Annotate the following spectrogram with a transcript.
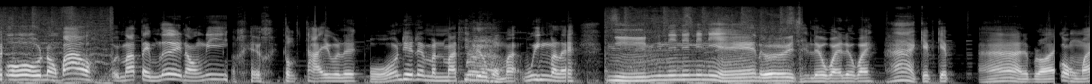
ยโอ้ยหนองเบ้าโอ้ยมาเต็มเลยหนองนี่โอเคโอเคตกใจไปเลยโอ้ที่เนี่ยมันมาที่เรือผมอะวิ่งมาเลยนี่นี่นี่นี่นี่เอ้ยเร็วไวเร็วไวอ่าเก็บเก็บอ่าเรียบร้อยกล่องไม้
